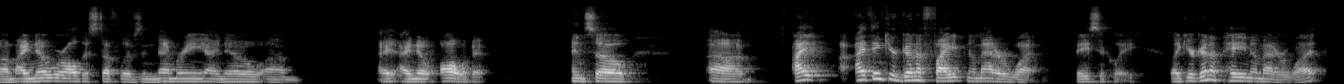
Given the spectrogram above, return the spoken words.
um, i know where all this stuff lives in memory i know um, I, I know all of it and so uh, I I think you're gonna fight no matter what, basically. Like you're gonna pay no matter what.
